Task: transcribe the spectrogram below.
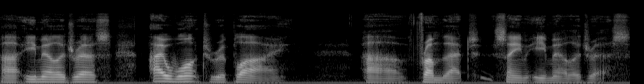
uh, email address, I want to reply uh, from that same email address.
